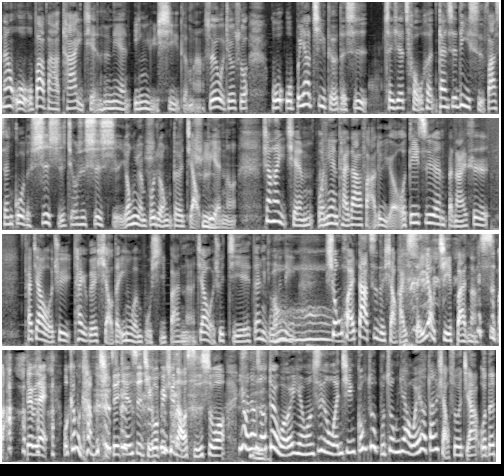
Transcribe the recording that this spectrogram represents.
那我我爸爸他以前是念英语系的嘛，所以我就说我我不要记得的是这些仇恨，但是历史发生过的事实就是事实，永远不容得狡辩呢。像他以前我念台大法律哦，我第一志愿本来是。他叫我去，他有个小的英文补习班呢，叫我去接。但你我问你，胸怀大志的小孩谁要接班呢？是吧？对不对？我根本看不起这件事情，我必须老实说，因为那时候对我而言，我是个文青，工作不重要，我要当小说家。我的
